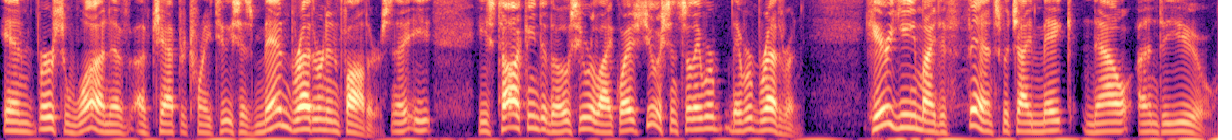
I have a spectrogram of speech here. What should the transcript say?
in verse 1 of, of chapter 22, he says, Men, brethren, and fathers. Now, he, he's talking to those who were likewise Jewish, and so they were, they were brethren. Hear ye my defense, which I make now unto you.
